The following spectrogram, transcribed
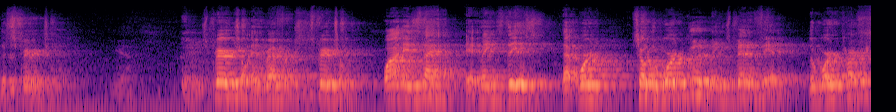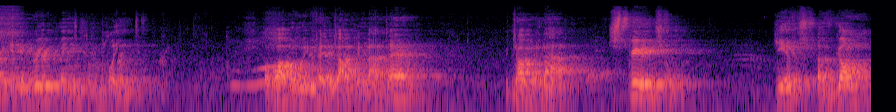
the spiritual. Spiritual in reference to spiritual. Why is that? It means this. That word, so the word good means benefit. The word perfect in the Greek means complete. Well, what were we talking about there? We're talking about spiritual gifts of God.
